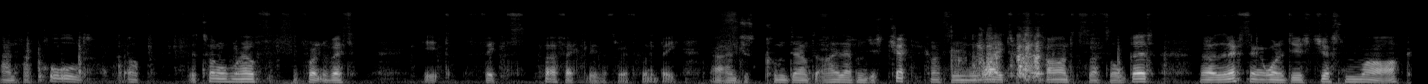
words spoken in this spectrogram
And if I pulled up the tunnel mouth in front of it it fits perfectly. That's where it's going to be. And just come down to eye level and just check. You can't see any white can't so that's all good. Now the next thing I want to do is just mark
